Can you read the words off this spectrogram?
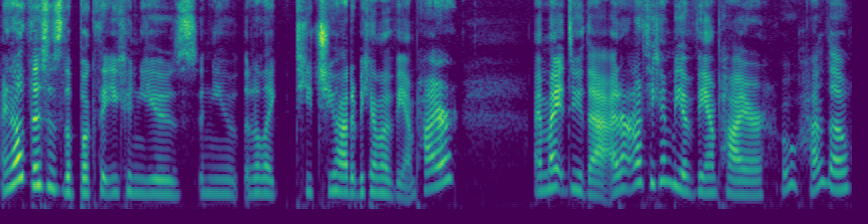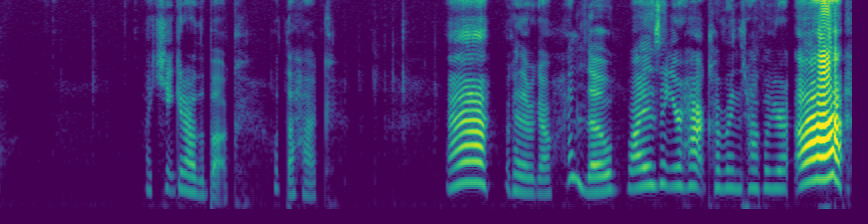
I know this is the book that you can use and you it'll like teach you how to become a vampire. I might do that. I don't know if you can be a vampire. Oh, hello. I can't get out of the book. What the heck? Ah! Okay, there we go. Hello. Why isn't your hat covering the top of your... Ah!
